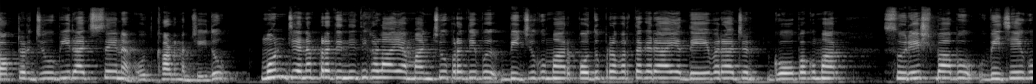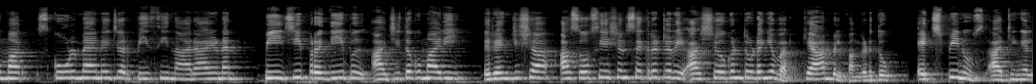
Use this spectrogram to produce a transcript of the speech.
ഡോക്ടർ ജൂബി രാജ്സേനൻ ഉദ്ഘാടനം ചെയ്തു. മുൻ ജനപ്രതിനിധികളായ മഞ്ജു പ്രദീപ് ബിജുകുമാർ പൊതുപ്രവർത്തകരായ Devarajan Gopakumar Suresh Babu Vijayakumar school manager P C Narayanan P G Pradeep Ajithakumari Ranjisha association secretary Ashokan തുടങ്ങിയവർ ക്യാമ്പിൽ പങ്കെടുത്തു. H P news Attingal.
